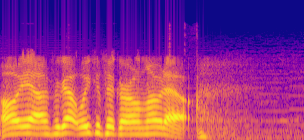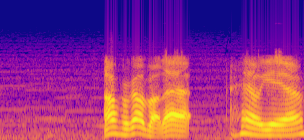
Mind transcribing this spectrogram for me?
Oh yeah, I forgot we could pick our own loadout. I forgot about that. Hell yeah.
